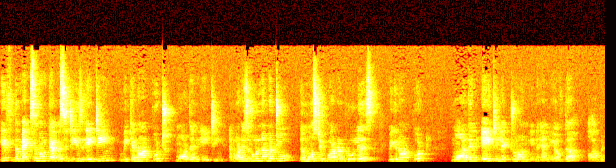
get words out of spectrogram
if the maximum capacity is 18, we cannot put more than 18. And what is rule number 2? The most important rule is we cannot put more than 8 electron in any of the orbit.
